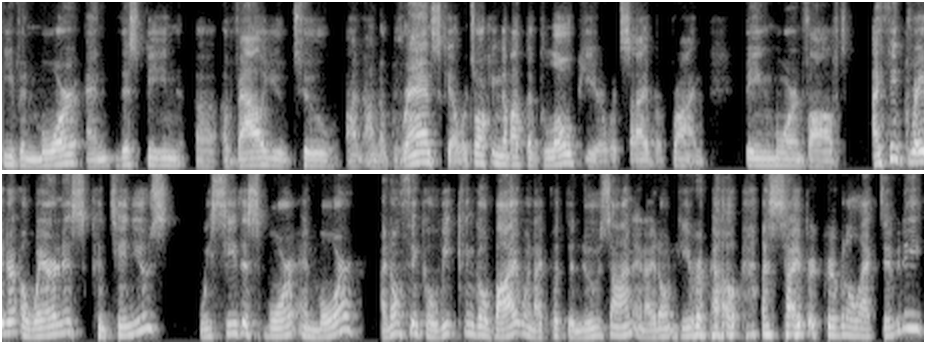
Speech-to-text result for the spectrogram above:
even more, and this being a, a value to on, on a grand scale. We're talking about the globe here with cybercrime being more involved. I think greater awareness continues. We see this more and more. I don't think a week can go by when I put the news on and I don't hear about a cyber criminal activity.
